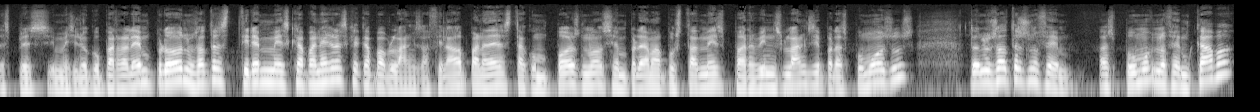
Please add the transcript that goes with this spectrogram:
després imagino que ho parlarem, però nosaltres tirem més cap a negres que cap a blancs. Al final el Penedès està compost, no? sempre hem apostat més per vins blancs i per espumosos, doncs nosaltres no fem espumo, no fem cava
